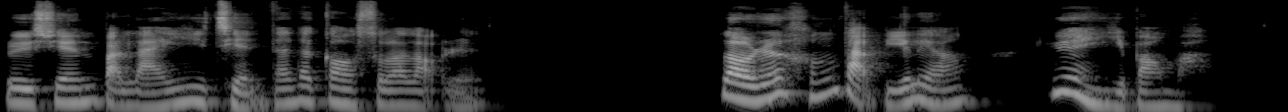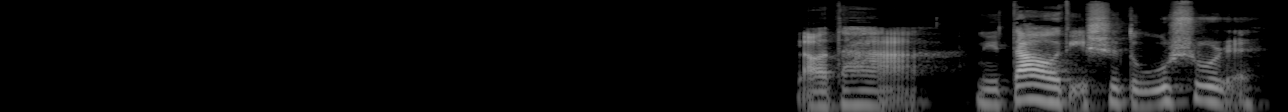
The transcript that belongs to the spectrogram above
瑞轩把来意简单的告诉了老人。老人横打鼻梁，愿意帮忙。老大，你到底是读书人，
